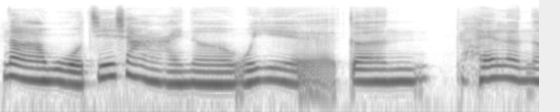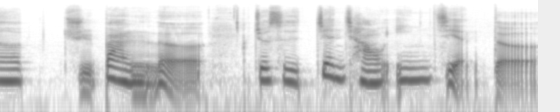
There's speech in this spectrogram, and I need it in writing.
那我接下来呢，我也跟 Helen 呢举办了，就是剑桥英检的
